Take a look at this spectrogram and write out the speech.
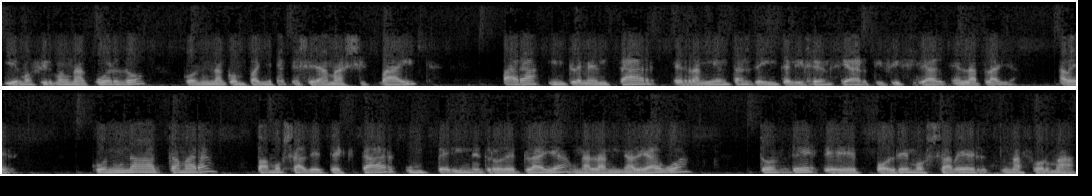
y hemos firmado un acuerdo con una compañía que se llama SeatByte para implementar herramientas de inteligencia artificial en la playa. A ver, con una cámara vamos a detectar un perímetro de playa, una lámina de agua, donde eh, podremos saber de una forma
